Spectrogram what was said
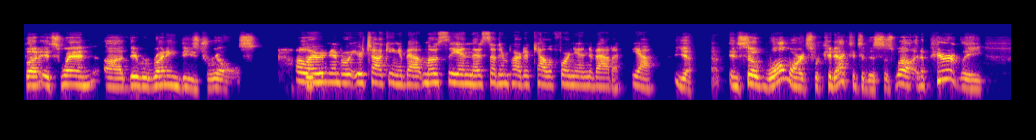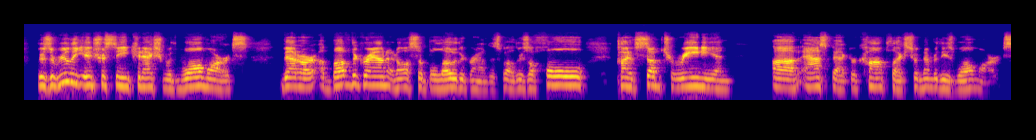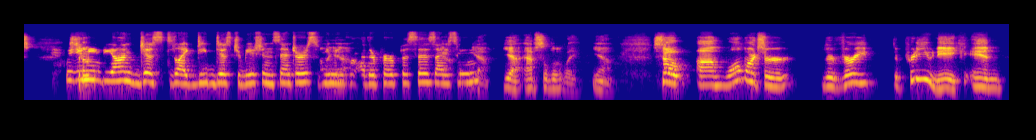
but it's when uh, they were running these drills. Oh, I remember what you're talking about. Mostly in the southern part of California and Nevada. Yeah. Yeah, and so WalMarts were connected to this as well, and apparently there's a really interesting connection with WalMarts that are above the ground and also below the ground as well. There's a whole kind of subterranean uh, aspect or complex to a number of these Walmarts. so, you mean beyond just like deep distribution centers? You oh, mean for other purposes? I assume. Yeah, yeah, absolutely. Yeah. So um, WalMarts are they're very they're pretty unique in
